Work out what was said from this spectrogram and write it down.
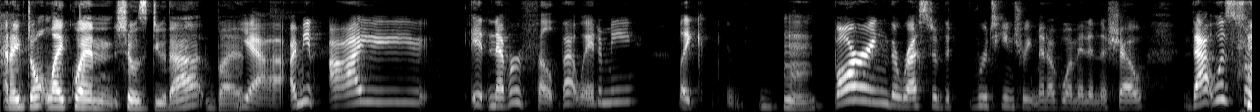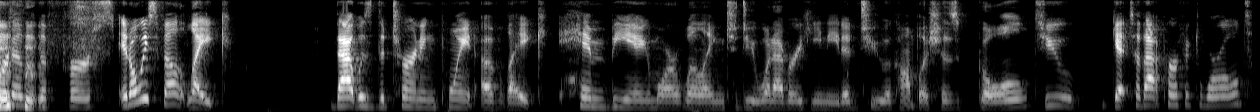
and i don't like when shows do that but Yeah, I mean, I it never felt that way to me. Like Mm. barring the rest of the routine treatment of women in the show, that was sort of the first. It always felt like that was the turning point of like him being more willing to do whatever he needed to accomplish his goal to get to that perfect world.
